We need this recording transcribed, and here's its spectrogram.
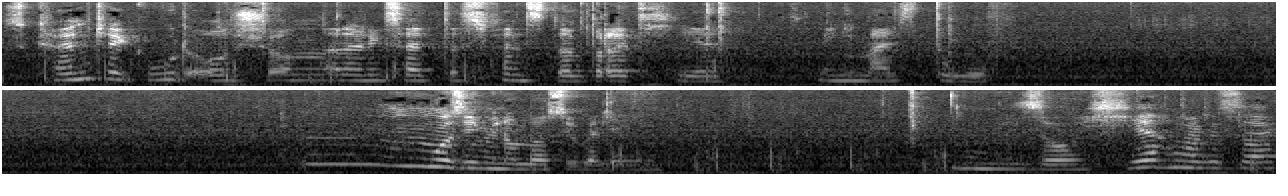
Es könnte gut ausschauen, allerdings halt das Fensterbrett hier. Minimal doof. Hm, muss ich mir noch was überlegen. So, hier haben wir gesagt.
